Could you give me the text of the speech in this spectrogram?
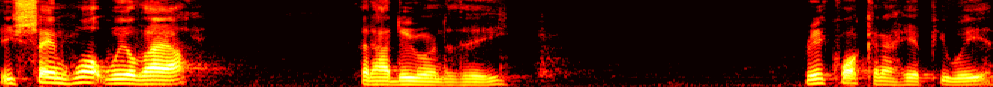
He's saying, What will thou that I do unto thee? Rick, what can I help you with?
